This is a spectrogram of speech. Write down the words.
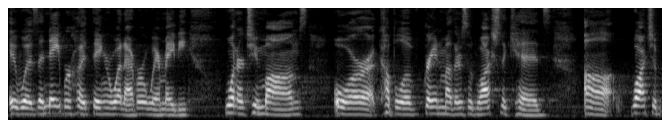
it was a neighborhood thing or whatever, where maybe one or two moms or a couple of grandmothers would watch the kids, uh, watch a,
